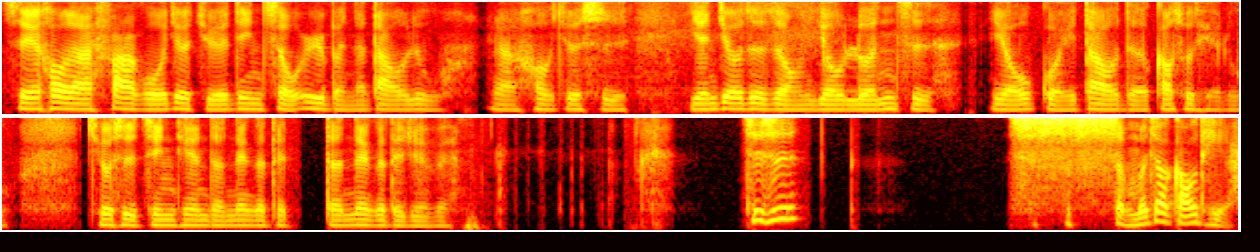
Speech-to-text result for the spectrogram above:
所以后来法国就决定走日本的道路，然后就是研究这种有轮子。有轨道的高速铁路，就是今天的那个的的那个 TGV。其实，什么叫高铁啊？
